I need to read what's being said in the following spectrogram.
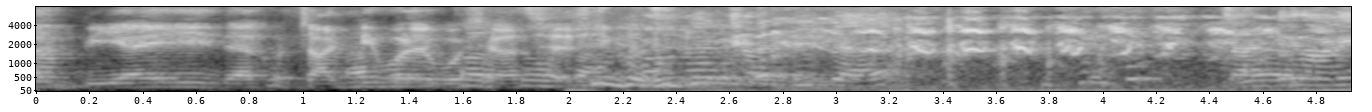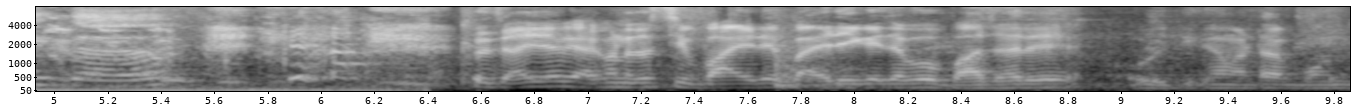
আর বিআই দেখো চারটি পরে বসে আছে। তো যাই হোক এখন যাচ্ছি বাইরে বাইরে গিয়ে যাব বাজারে। ওইদিকে আমারটা বন্ধ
